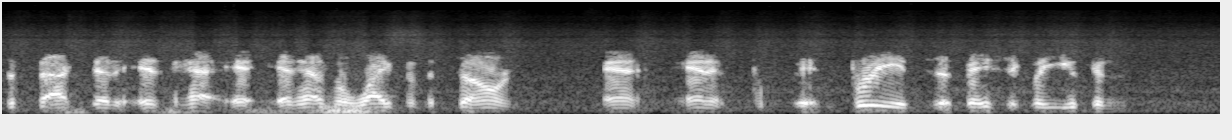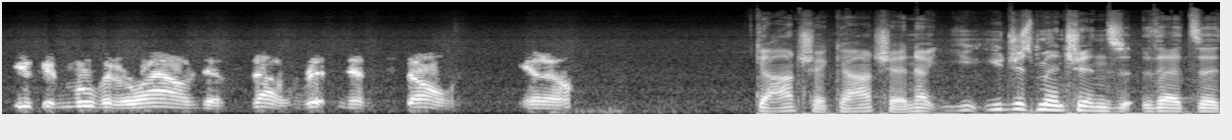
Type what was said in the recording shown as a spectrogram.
the fact that it ha- it, it has a life of its own, and and it it breathes. That basically you can you can move it around. It's not written in stone. You know. Gotcha, gotcha. Now you, you just mentioned that uh,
